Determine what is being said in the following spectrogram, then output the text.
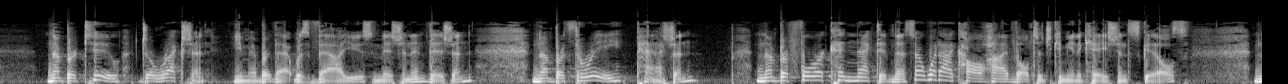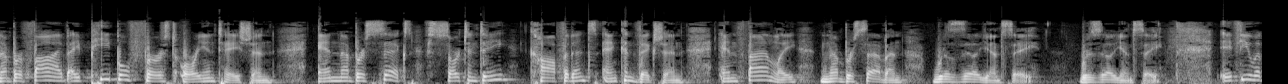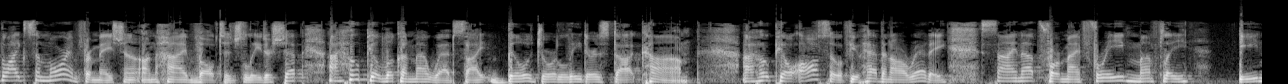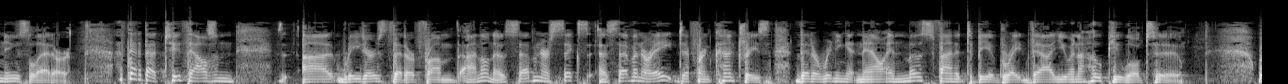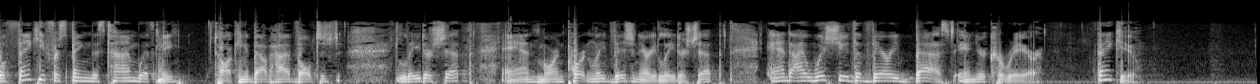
Number two, direction. You remember that was values, mission, and vision. Number three, passion. Number four, connectiveness, or what I call high voltage communication skills. Number five, a people first orientation. And number six, certainty, confidence, and conviction. And finally, number seven, resiliency resiliency. If you would like some more information on high voltage leadership, I hope you'll look on my website, buildyourleaders.com. I hope you'll also, if you haven't already, sign up for my free monthly e-newsletter. I've got about 2,000 uh, readers that are from I don't know seven or six, uh, seven or eight different countries that are reading it now, and most find it to be of great value, and I hope you will too. Well, thank you for spending this time with me talking about high voltage leadership and, more importantly, visionary leadership. And I wish you the very best in your career. Thank you.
